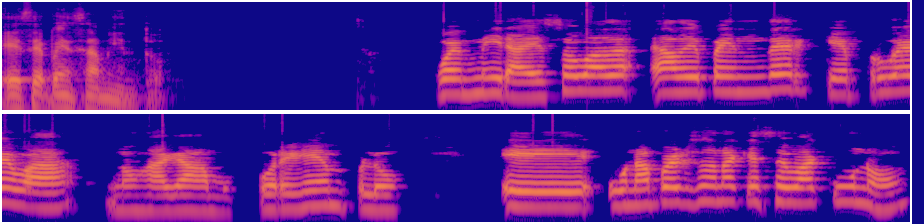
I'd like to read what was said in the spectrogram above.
ese pensamiento? Pues mira, eso va a depender qué prueba nos hagamos. Por ejemplo, eh, una persona que se vacunó,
